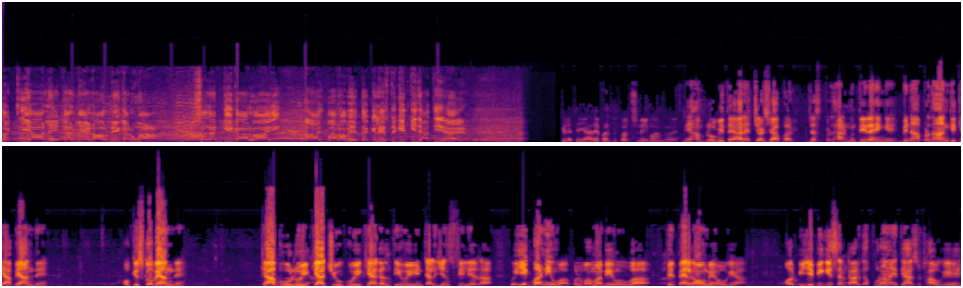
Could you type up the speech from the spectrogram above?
तख्तियाँ लेकर मैं अलाउ नहीं करूँगा। सदन की कार्रवाई आज 12 बजे तक के लिए स्थगित की जाती है। के लिए तैयार है पर विपक्ष नहीं मान रहा है? नहीं हम लोग भी तैयार हैं चर्चा पर। जब प्रधानमंत्री रहेंगे। बिना प्रधान के क्या बयान दें? और किसको बयान दें? क्या भूल हुई क्या चूक हुई क्या गलती हुई इंटेलिजेंस फेलियर रहा? कोई एक बार नहीं हुआ। पुलवामा भी हुआ फिर पहलगांव में हो गया। और बीजेपी की सरकार का पुराना इतिहास उठाओगे,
